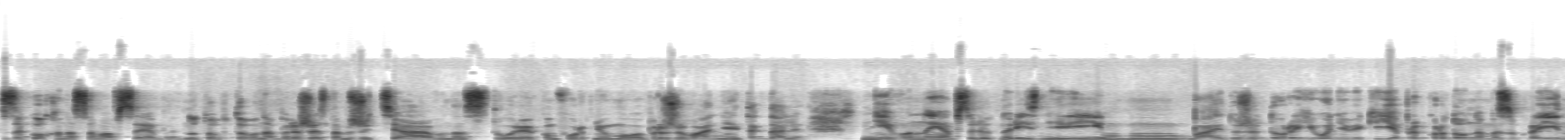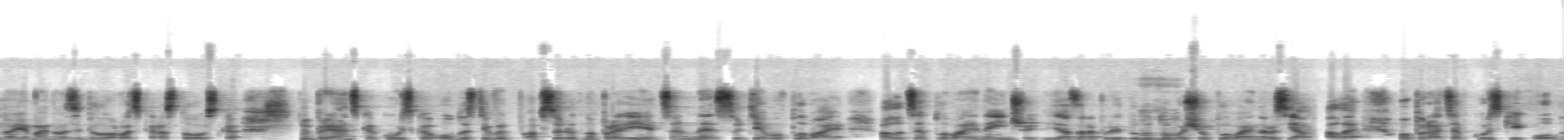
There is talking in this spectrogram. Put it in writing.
закохана сама в себе. Ну тобто вона береже там життя, вона створює комфортні умови проживання і так далі. Ні, вони абсолютно різні. І байдуже до регіонів, які є прикордонними з Україною. Я маю на увазі Білгородська, Ростовська, Брянська, Курська області. Ви абсолютно праві. Це не суттєво впливає, але це впливає на інше. Я зараз перейду до того, що впливає на росіян, але операція в Курській області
